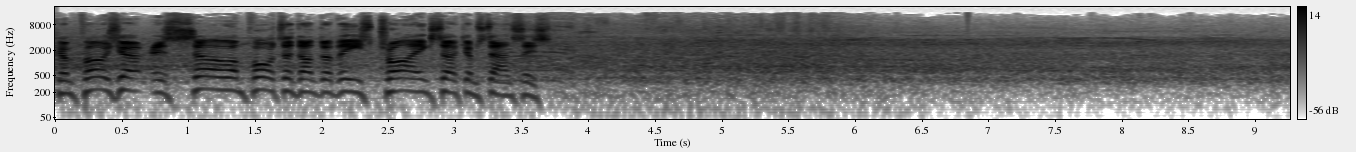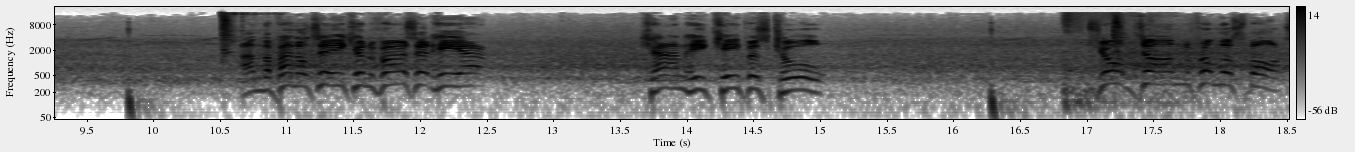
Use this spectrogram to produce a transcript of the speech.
Composure is so important under these trying circumstances. And the penalty converted here. Can he keep his cool? Job done from the spot.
